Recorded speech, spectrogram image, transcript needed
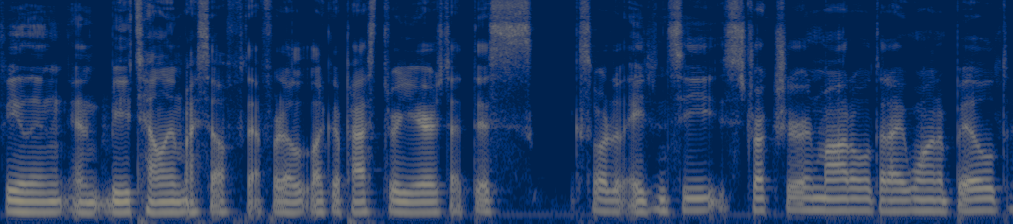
feeling and be telling myself that for like the past three years that this sort of agency structure and model that I want to build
